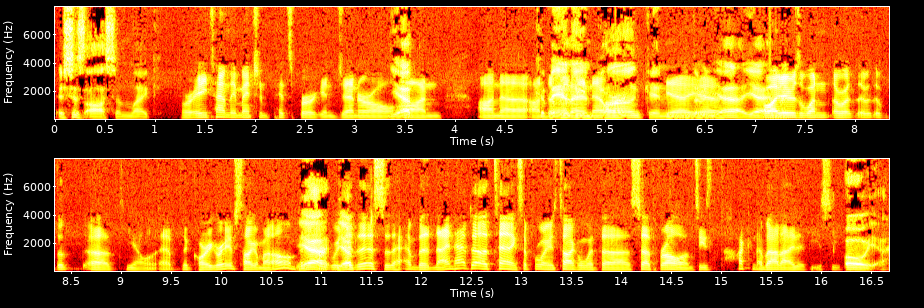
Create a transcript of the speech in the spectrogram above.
it's just awesome. Like Or anytime they mention Pittsburgh in general Yep. on on uh, on Cabana WWE and Network. Punk and yeah, the- yeah, yeah, yeah. Oh, And there's one, or the, the, the uh, you know, uh, the Corey Graves talking about, oh, in Yeah, we yep. did this, but nine times out of ten, except for when he's talking with uh, Seth Rollins, he's talking about IWC. Oh yeah,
